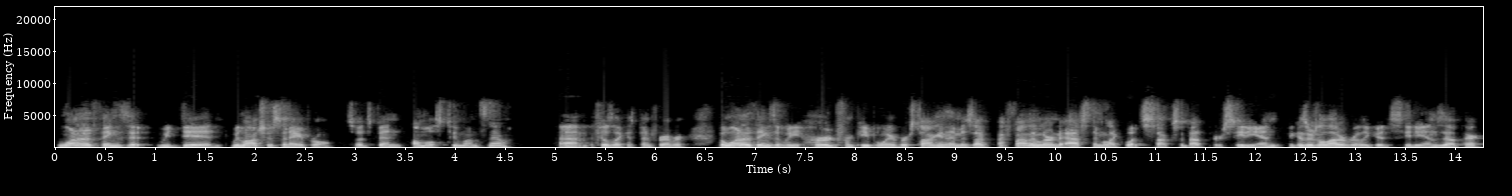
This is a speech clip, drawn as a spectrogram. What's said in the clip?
one of the things that we did. We launched this in April, so it's been almost two months now. Um, it feels like it's been forever. But one of the things that we heard from people when we were first talking to them is I, I finally learned to ask them like what sucks about their CDN because there's a lot of really good CDNs out there,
